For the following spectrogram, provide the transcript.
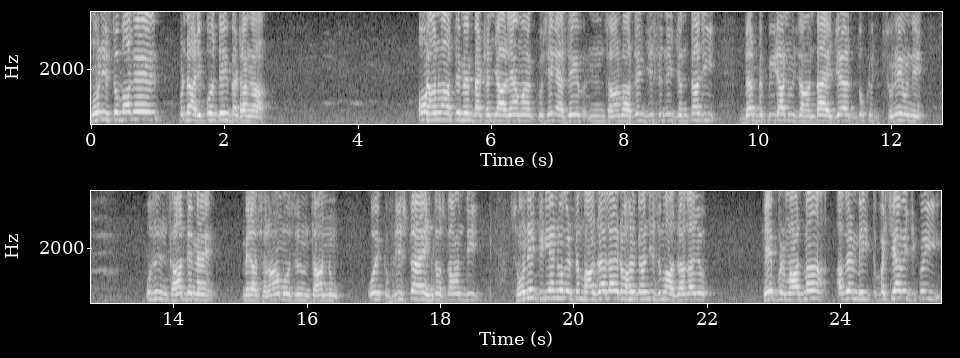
ਹੁਣ ਇਸ ਤੋਂ ਬਾਅਦ ਮੈਂ ਭੰਡਾਰੀ ਪੁਲ ਤੇ ਵੀ ਬੈਠਾਂਗਾ। ਔਰ ਇਨਸਾਨ ਵਾਸਤੇ ਮੈਂ ਬੈਠਣ ਜਾ ਰਿਹਾ ਹਾਂ ਕਿਸੇ ਐਸੇ ਇਨਸਾਨ ਵਾਸਤੇ ਜਿਸ ਨੇ ਜਨਤਾ ਦੀ ਦਰਦ ਪੀੜਾ ਨੂੰ ਜਾਣਦਾ ਹੈ ਜਿਹੜਾ ਦੁੱਖ ਸੁਨੇ ਉਹਨੇ ਉਸ ਇਨਸਾਨ ਦੇ ਮੈਂ ਮੇਰਾ ਸਲਾਮ ਉਸ ਇਨਸਾਨ ਨੂੰ। ਉਹ ਇੱਕ ਫਰਿਸ਼ਤਾ ਹੈ ਹਿੰਦੁਸਤਾਨ ਦੀ। ਸੋਨੇ ਚਿੜੀਆਂ ਨੂੰ ਅਗਰ ਸੰਭਾਲ ਸਕਦਾ ਰਾਹੁਲ ਗਾਂਧੀ ਸੰਭਾਲ ਸਕਦਾ ਜੋ। हे ਪ੍ਰਮਾਤਮਾ, ਅਗਰ ਮੇਰੀ ਤਪੱਸਿਆ ਵਿੱਚ ਕੋਈ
